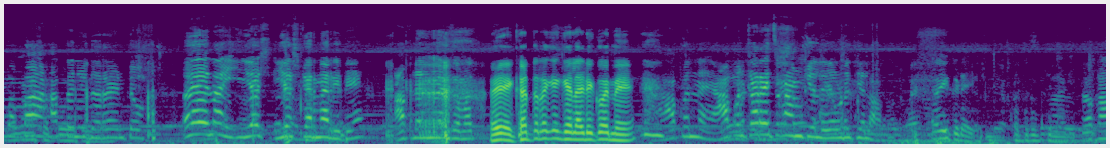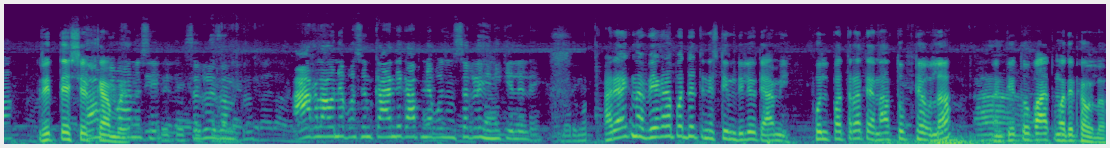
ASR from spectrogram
बाबा, हाताने धरण ठेव. ए, नाही यश यश करणार आहे ते. आपल्याला नाही जमत. खतरा के खिलाडी कोण आहे? आपण नाही आपण करायचं काम केलं एवढं केलं आपण. इकडे हो का? रितेश शेट गावठी कांबळे माणूस आहे, सगळं जमतं. आग लावण्यापासून कांदे कापण्यापासून सगळं ह्यानी केलेलं आहे. अरे ऐक ना वेगळ्या पद्धतीने स्टीम दिली होती आम्ही. फुलपत्रात आहे ना तूप ठेवलं आणि ते तूप आतमध्ये ठेवलं.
